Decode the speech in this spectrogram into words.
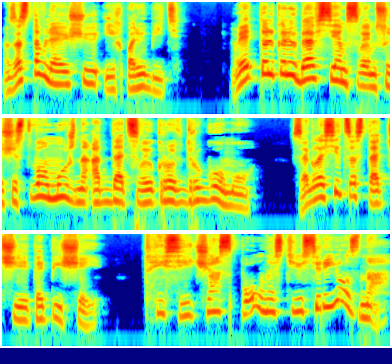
заставляющую их полюбить. Ведь только любя всем своим существом, можно отдать свою кровь другому, согласиться стать чьей-то пищей. «Ты сейчас полностью серьезно?»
